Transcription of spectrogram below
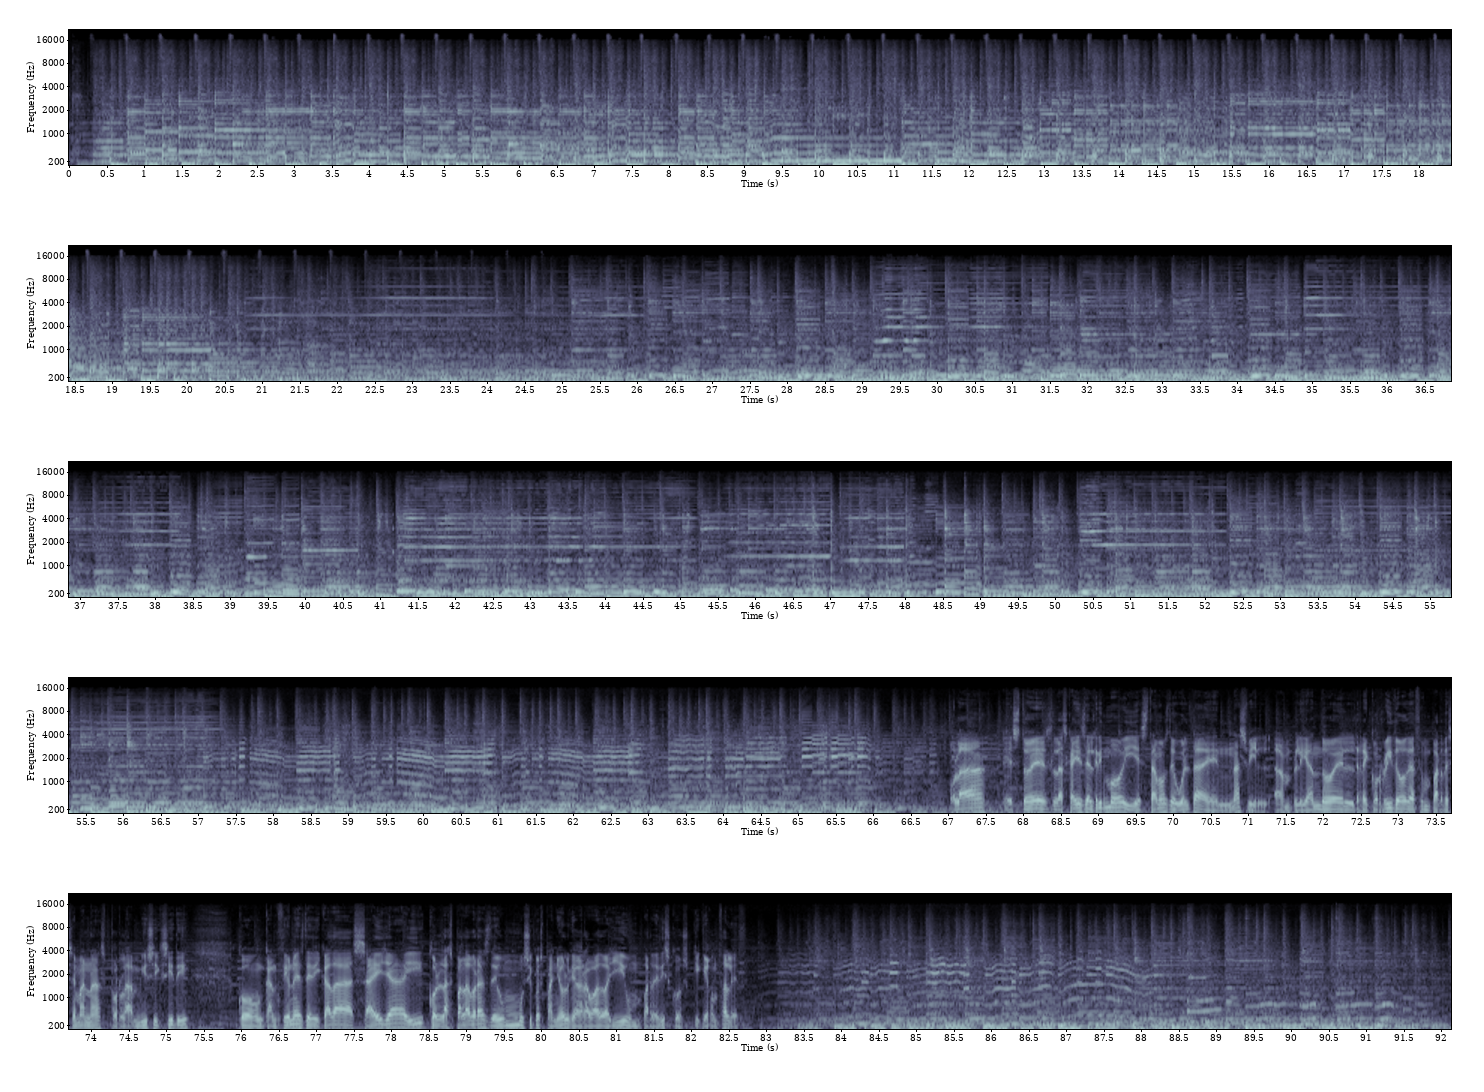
Esto es Las calles del ritmo y estamos de vuelta en Nashville, ampliando el recorrido de hace un par de semanas por la Music City con canciones dedicadas a ella y con las palabras de un músico español que ha grabado allí un par de discos, Quique González.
